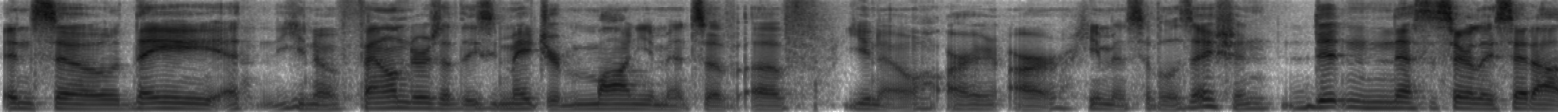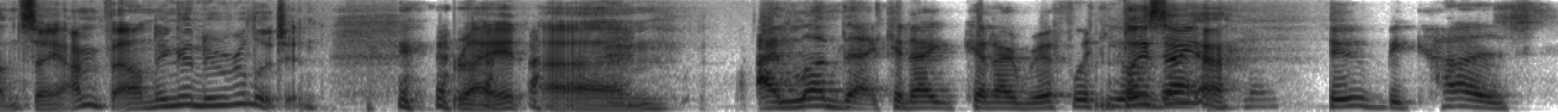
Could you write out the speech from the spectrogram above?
And so they, you know, founders of these major monuments of, of you know, our our human civilization didn't necessarily set out and say, "I'm founding a new religion," right? Um, I love that. Could I could I riff with you? Please do, yeah. Too, because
